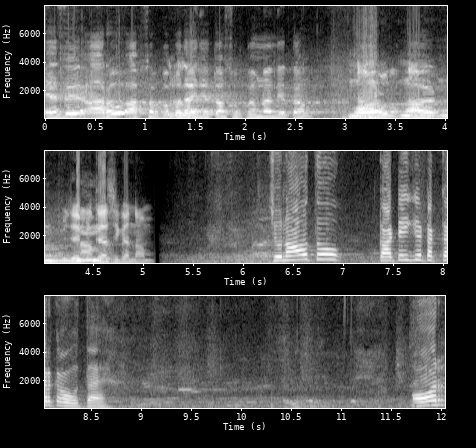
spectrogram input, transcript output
एज ए आर आप सबको बधाई देता हूँ शुभकामनाएँ देता हूँ। नाम और विजय का नाम। चुनाव तो कांटे की टक्कर का होता है। और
